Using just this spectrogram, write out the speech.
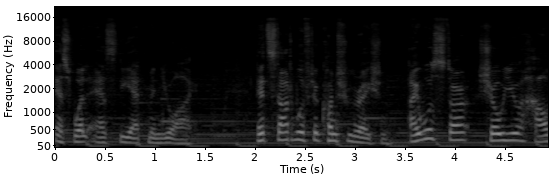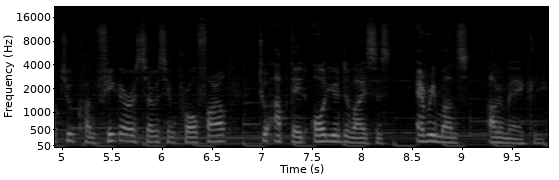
as well as the admin UI. Let's start with the configuration. I will start show you how to configure a servicing profile to update all your devices every month automatically.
